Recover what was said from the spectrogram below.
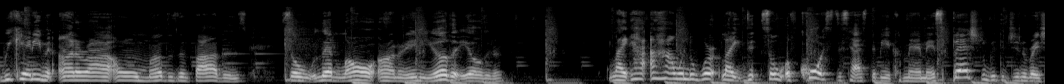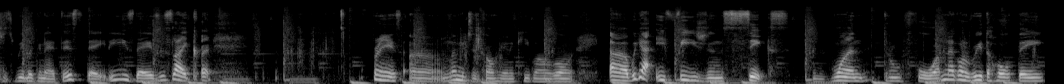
We can't even honor our own mothers and fathers, so let alone honor any other elder. Like how, how in the world? Like so, of course, this has to be a commandment, especially with the generations we're looking at this day. These days, it's like, uh, friends. Um, let me just go ahead and keep on going. Uh, we got Ephesians six 1 through 4. I'm not going to read the whole thing,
